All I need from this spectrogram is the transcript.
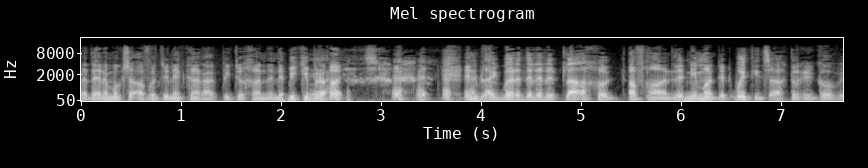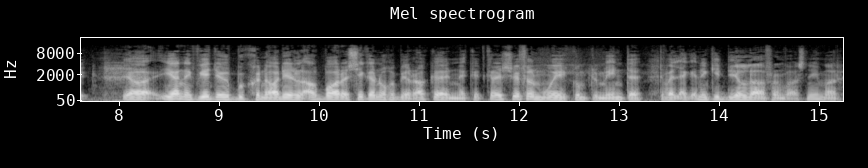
dat hy hom ook so af en toe net kan rugby toe gaan en 'n bietjie braai. Ja. en blykbaar het hulle dit klaar goed afgehandel. Niemand het ooit iets agtergekom nie. Ja, Ian, ek weet jou boek Genadeel Agbare seker nog op die rakke en ek het kry soveel mooi komplimente terwyl ek enetjie deel daarvan was, nie, maar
